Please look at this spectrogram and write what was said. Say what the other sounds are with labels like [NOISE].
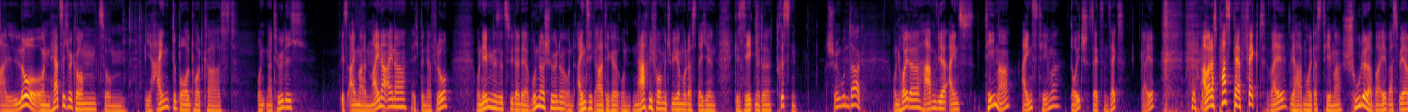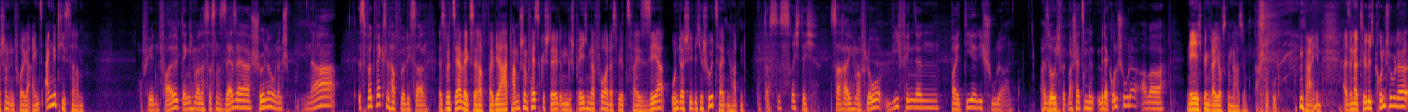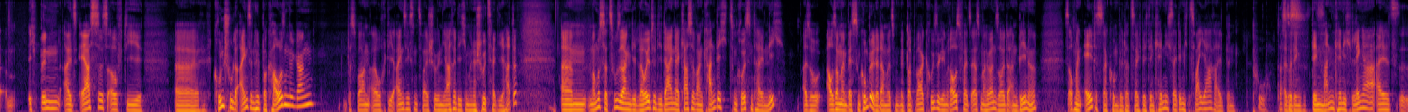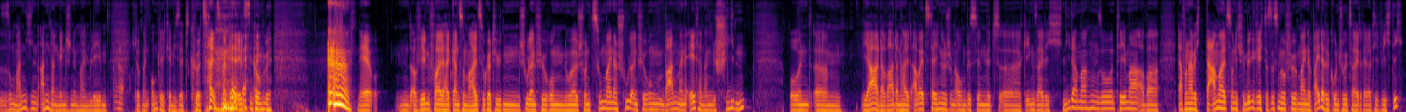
Hallo und herzlich willkommen zum Behind the Ball Podcast. Und natürlich ist einmal meiner einer, ich bin der Flo. Und neben mir sitzt wieder der wunderschöne und einzigartige und nach wie vor mit Schwiegermutters Lächeln gesegnete Tristan. Schönen guten Tag. Und heute haben wir eins Thema, eins Thema, Deutsch, Sätzen 6, geil. [LAUGHS] Aber das passt perfekt, weil wir haben heute das Thema Schule dabei, was wir ja schon in Folge 1 angeteased haben. Auf jeden Fall denke ich mal, dass das eine sehr, sehr schöne und na, es wird wechselhaft, würde ich sagen. Es wird sehr wechselhaft, weil wir hat, haben schon festgestellt im Gesprächen davor, dass wir zwei sehr unterschiedliche Schulzeiten hatten. Das ist richtig. Sag eigentlich mal, Flo, wie fing denn bei dir die Schule an? Also, Also- ich würde mal schätzen mit, mit der Grundschule, aber. Nee, ich bin gleich aufs Gymnasium. Ach so, gut. [LAUGHS] Nein. Also natürlich Grundschule. Ich bin als erstes auf die äh, Grundschule 1 in Hildburghausen gegangen. Das waren auch die einzigsten zwei schönen Jahre, die ich in meiner [LAUGHS] Schulzeit je hatte. Ähm, man muss dazu sagen, die Leute, die da in der Klasse waren, kannte ich zum größten Teil nicht. Also außer meinem besten Kumpel, der damals mit mir dort war. Grüße gehen raus, falls er es mal hören sollte, an Bene. Ist auch mein ältester Kumpel tatsächlich. Den kenne ich, seitdem ich zwei Jahre alt bin. Puh, Also den, den Mann kenne ich länger als äh, so manchen anderen Menschen in meinem Leben. Ja. Ich glaube, meinen Onkel kenne ich selbst kürzer als meinen [LAUGHS] ältesten Kumpel. [CLEARS THROAT] nee, und auf jeden Fall halt ganz normal Zuckertüten, Schuleinführung. Nur schon zu meiner Schuleinführung waren meine Eltern dann geschieden. Und ähm, ja, da war dann halt arbeitstechnisch und auch ein bisschen mit äh, gegenseitig Niedermachen so ein Thema. Aber davon habe ich damals noch nicht viel mitgekriegt. Das ist nur für meine weitere Grundschulzeit relativ wichtig,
